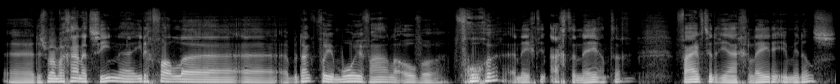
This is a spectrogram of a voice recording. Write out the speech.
Eh, dus maar we gaan het zien. In ieder geval eh, eh, bedankt voor je mooie verhalen over vroeger, eh, 1998. 25 jaar geleden inmiddels.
